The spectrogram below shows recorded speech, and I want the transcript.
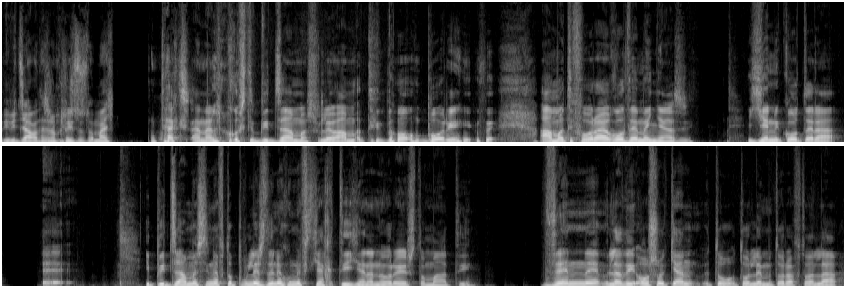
η πιτζάμα, θα σε ενοχλείς στο στομάχι; Εντάξει, αναλόγως στην πιτζάμα σου λέω. Άμα τη δω, μπορεί. Άμα τη φοράω εγώ, δεν με νοιάζει. Γενικότερα, ε, οι πιτζάμες είναι αυτό που λες, δεν έχουν φτιαχτεί για να είναι ωραίες στο μάτι. Δεν, ε, δηλαδή, όσο και αν το, το λέμε τώρα αυτό, αλλά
